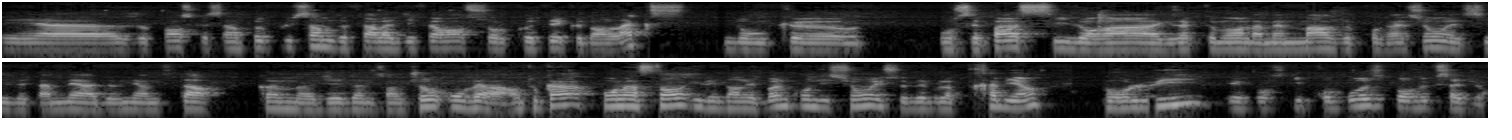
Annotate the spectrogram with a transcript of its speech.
Et euh, je pense que c'est un peu plus simple de faire la différence sur le côté que dans l'axe. Donc, euh, on ne sait pas s'il aura exactement la même marge de progression et s'il est amené à devenir une star comme Jadon Sancho. On verra. En tout cas, pour l'instant, il est dans les bonnes conditions. Il se développe très bien pour lui et pour ce qu'il propose, pourvu que ça dure.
